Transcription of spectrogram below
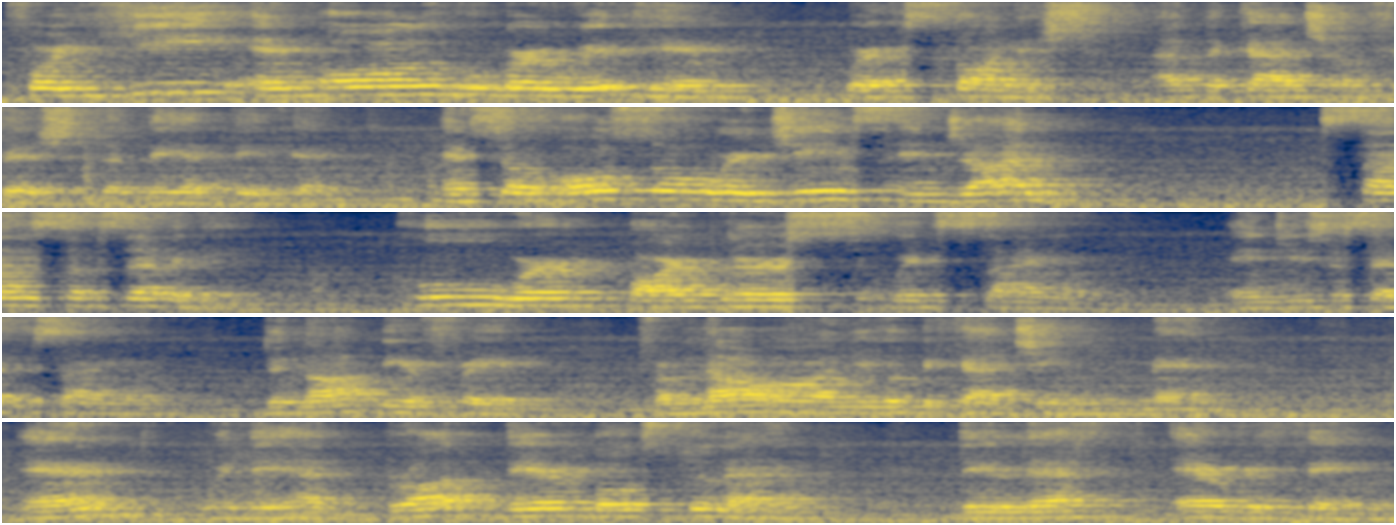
For he and all who were with him were astonished at the catch of fish that they had taken. And so also were James and John, sons of Zebedee, who were partners with Simon. And Jesus said to Simon, Do not be afraid. From now on you will be catching men. And when they had brought their boats to land, they left everything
